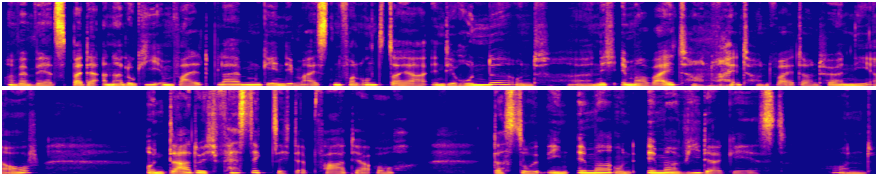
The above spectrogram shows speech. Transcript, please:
Und wenn wir jetzt bei der Analogie im Wald bleiben, gehen die meisten von uns da ja in die Runde und äh, nicht immer weiter und weiter und weiter und hören nie auf, und dadurch festigt sich der Pfad ja auch, dass du ihn immer und immer wieder gehst. Und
